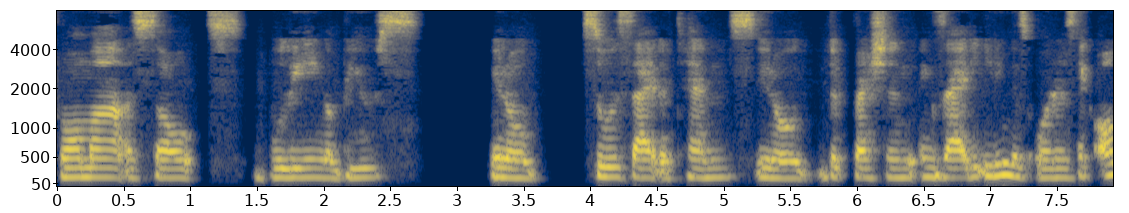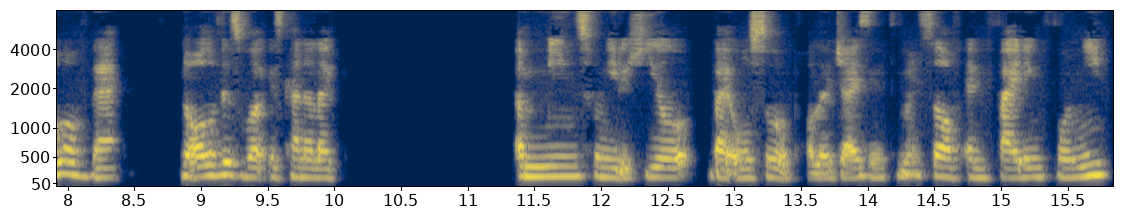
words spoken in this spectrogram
trauma, assaults, bullying, abuse, you know, suicide attempts, you know, depression, anxiety, eating disorders, like all of that. You know, all of this work is kind of like a means for me to heal by also apologizing to myself and fighting for me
